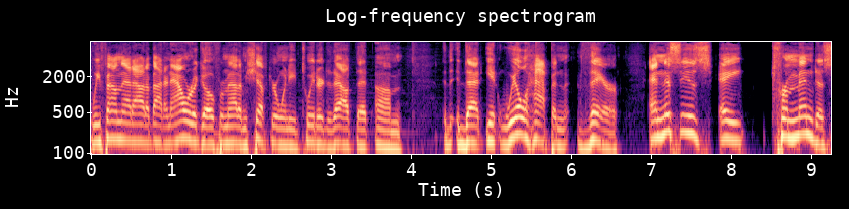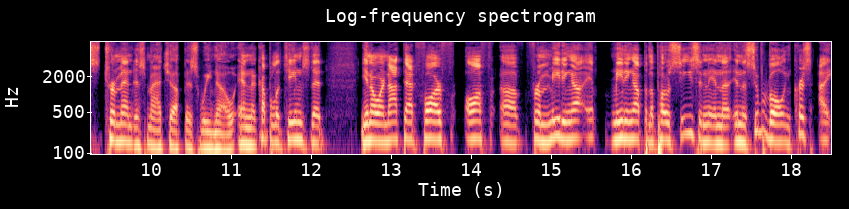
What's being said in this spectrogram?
we found that out about an hour ago from Adam Schefter when he tweeted it out that um, that it will happen there. And this is a tremendous, tremendous matchup, as we know, and a couple of teams that you know are not that far f- off uh, from meeting up, meeting up in the postseason in the in the Super Bowl. And Chris, I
